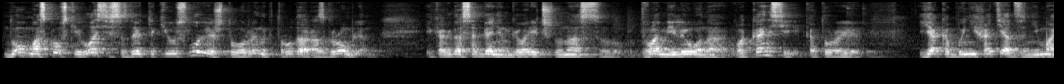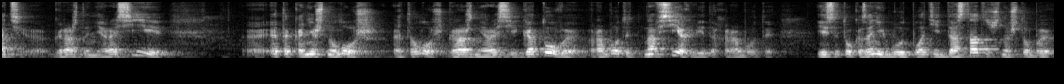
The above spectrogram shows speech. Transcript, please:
Но московские власти создают такие условия, что рынок труда разгромлен. И когда Собянин говорит, что у нас 2 миллиона вакансий, которые якобы не хотят занимать граждане России, это, конечно, ложь. Это ложь. Граждане России готовы работать на всех видах работы, если только за них будут платить достаточно, чтобы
